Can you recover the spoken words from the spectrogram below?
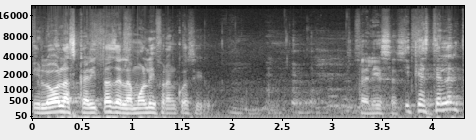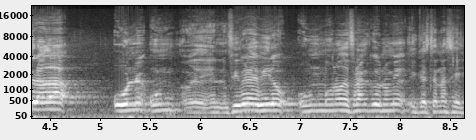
y luego las caritas de la mole y franco así. güey. Felices. Y que esté en la entrada un, un, eh, en fibra de vidrio un mono de Franco y uno mío y que estén así.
